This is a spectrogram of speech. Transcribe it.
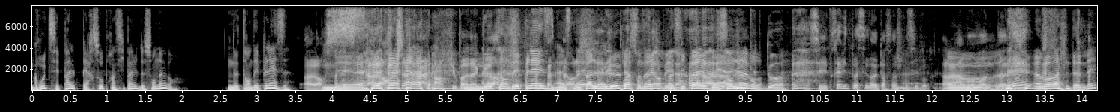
Groot, c'est pas le perso principal de son œuvre. Ne t'en déplaise. Alors, Mais- alors, je, alors, je suis pas ne d'accord. t'en déplaise, mais Alors ce n'est là- pas là, le personnage fermés, là. principal y de son œuvre. C'est très vite passé dans les personnages principaux. À Euh, un moment donné. à un moment donné. Et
